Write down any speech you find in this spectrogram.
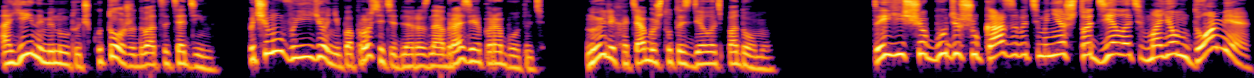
А ей на минуточку тоже 21. Почему вы ее не попросите для разнообразия поработать? Ну или хотя бы что-то сделать по дому. Ты еще будешь указывать мне, что делать в моем доме?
